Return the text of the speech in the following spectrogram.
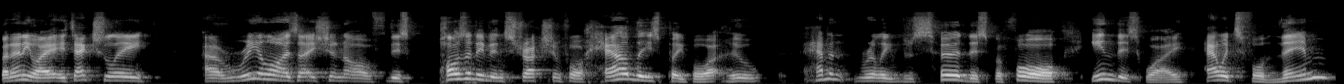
But anyway, it's actually a realization of this positive instruction for how these people who haven't really heard this before in this way, how it's for them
